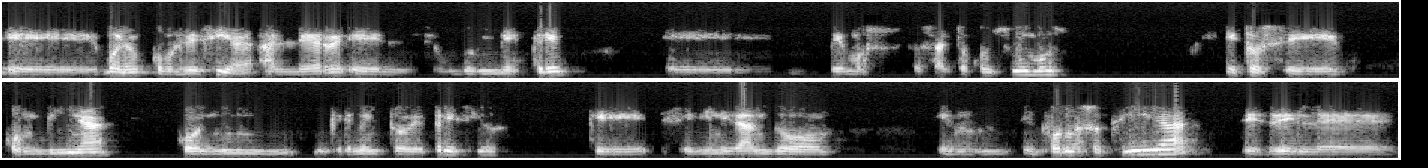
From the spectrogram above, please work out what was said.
Eh, bueno, como les decía, al leer el segundo bimestre, vemos los altos consumos. Esto se combina con un incremento de precios que se viene dando en, forma sostenida desde el eh,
